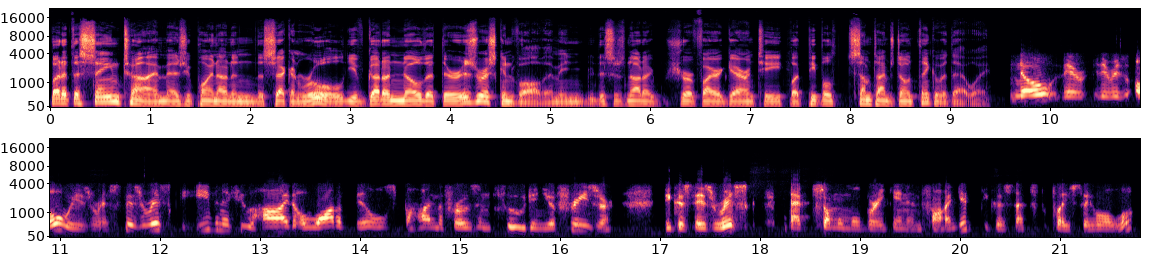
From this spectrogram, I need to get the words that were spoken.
But at the same time, as you point out in the second rule, you've got to know that there is risk involved. I mean, this is not a surefire guarantee, but people sometimes don't think of it that way. No, there there is always risk. There's risk even if you hide a wad of bills behind the frozen food in your freezer, because there's risk that someone will break in and find it, because that's the place they all look.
